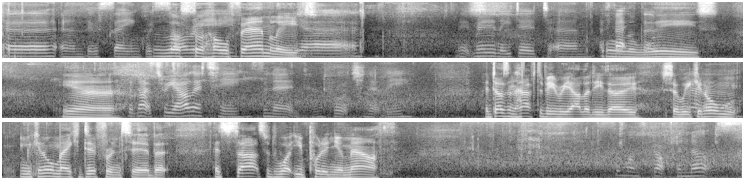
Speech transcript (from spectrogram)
her and they were saying we're Lost sorry. the whole family. Yeah. It really did um, affect Oh, them. Louise. Yeah. But that's reality, isn't it? Unfortunately. It doesn't have to be reality though, so we can all we can all make a difference here, but it starts with what you put in your mouth. Someone's dropped the nuts.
